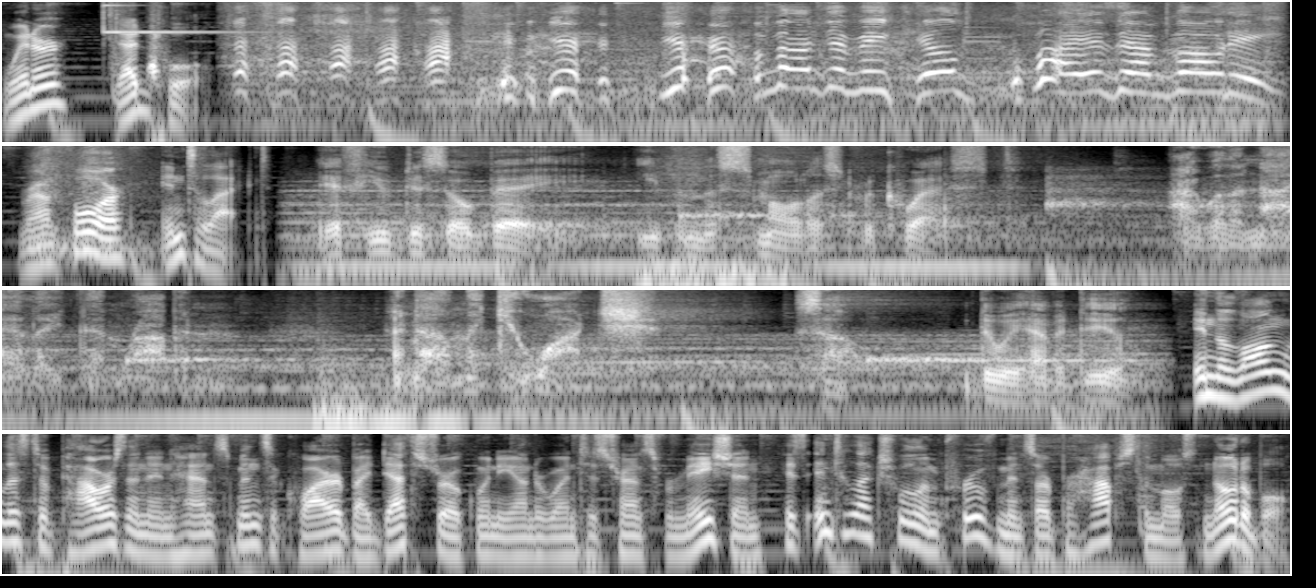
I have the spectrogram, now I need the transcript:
Winner, Deadpool. you're, you're about to be killed by a Zamboni! Round 4, Intellect. If you disobey even the smallest request, I will annihilate them, Robin. And I'll make you watch. So, do we have a deal? In the long list of powers and enhancements acquired by Deathstroke when he underwent his transformation, his intellectual improvements are perhaps the most notable.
